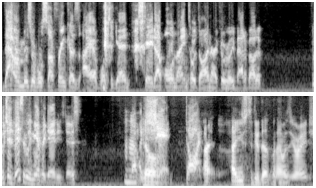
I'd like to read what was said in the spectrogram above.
That or miserable suffering because I have once again stayed up all night until dawn, and I feel really bad about it. Which is basically me every day these days. mhm. I'm like, No. shit, dawn. I, I used to do that when I was your age.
